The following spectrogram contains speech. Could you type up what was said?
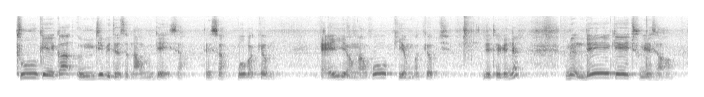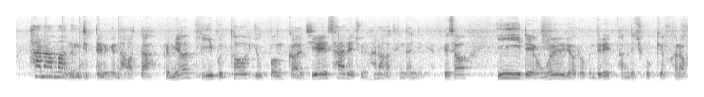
두 개가 응집이 돼서 나오는 게 있어. 됐어? 뭐밖에 없? A형하고 B형밖에 없지. 이제 되겠냐? 그러면 네 개 중에서 하나만 응집되는 게 나왔다. 그러면 2부터 6번까지의 사례 중 하나가 된다는 얘기야. 그래서 이 내용을 여러분들이 반드시 꼭 기억하라고.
